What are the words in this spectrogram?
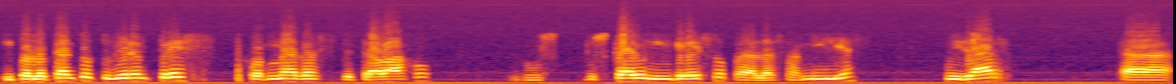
y por lo tanto tuvieron tres jornadas de trabajo, buscar un ingreso para las familias, cuidar a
